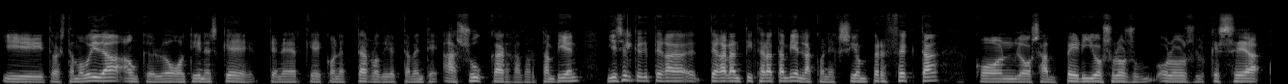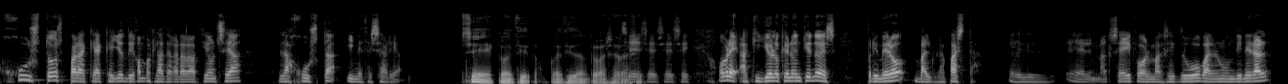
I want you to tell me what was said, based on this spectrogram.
y toda esta movida, aunque luego tienes que tener que conectarlo directamente a su cargador también, y es el que te, te garantizará también la conexión perfecta con los amperios o los, o los que sea justos para que aquello, digamos, la degradación sea la justa y necesaria. Sí, coincido, coincido en que va a ser sí, así. Sí, sí, sí. Hombre, aquí yo lo que no entiendo es, primero, vale una pasta el, el MagSafe o el MagSafe Duo valen un dineral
